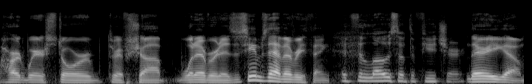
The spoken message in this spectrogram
hardware store, thrift shop, whatever it is. It seems to have everything. It's the Lowe's of the future. There you go.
